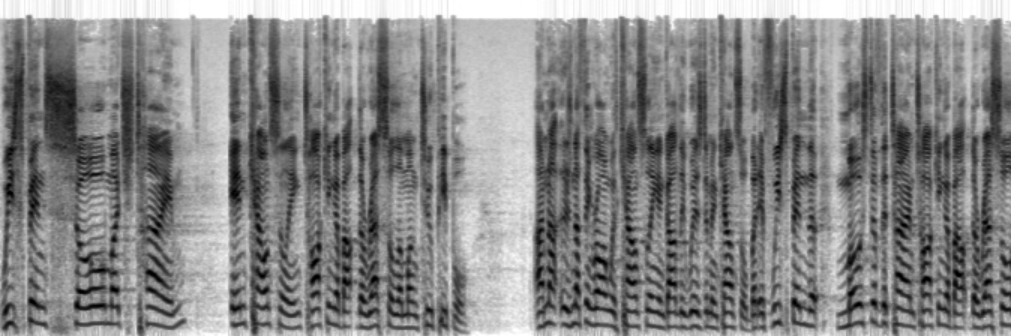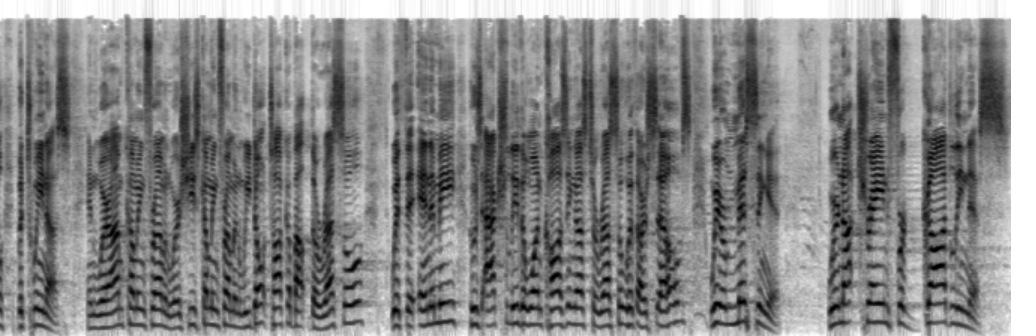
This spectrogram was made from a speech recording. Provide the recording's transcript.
We spend so much time in counseling talking about the wrestle among two people. I'm not, there's nothing wrong with counseling and godly wisdom and counsel, but if we spend the most of the time talking about the wrestle between us and where I'm coming from and where she's coming from, and we don't talk about the wrestle with the enemy who's actually the one causing us to wrestle with ourselves, we are missing it. We're not trained for godliness.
